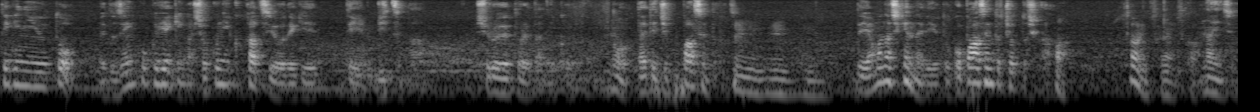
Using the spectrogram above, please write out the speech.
的に言うと,、えー、と全国平均が食肉活用できている率が狩猟で取れた肉の大体10%なんですよ、で山梨県内で言うと5%ちょっとしか。ないんですよ。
